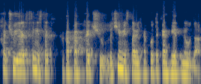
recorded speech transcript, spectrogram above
хочу играть в теннис так, как, как хочу, зачем мне ставить какой-то конкретный удар?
